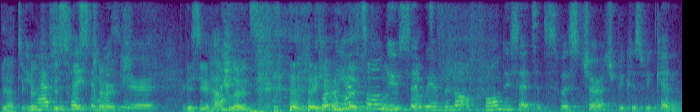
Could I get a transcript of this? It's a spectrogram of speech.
you had to you go have to the to take Swiss them church with your. because you have loads. you Well, we have fondue set. We have a lot of fondue sets at the Swiss church because we can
